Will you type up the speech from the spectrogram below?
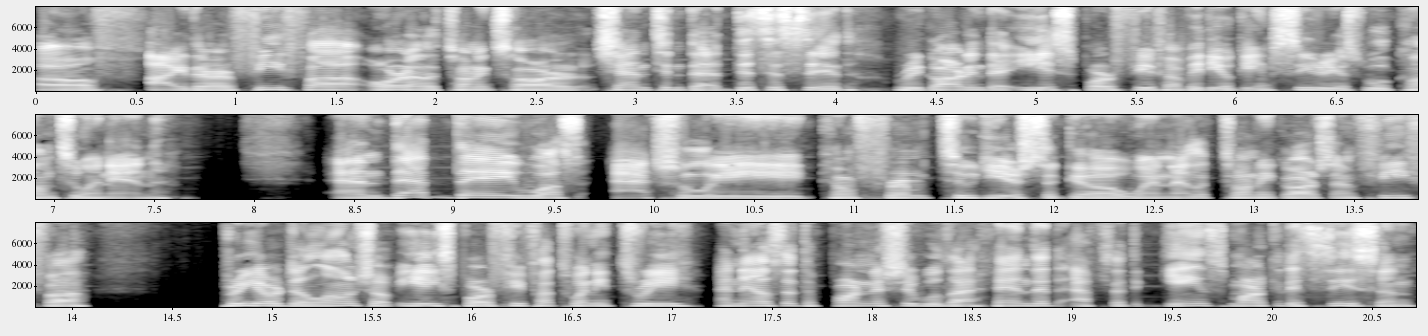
of either FIFA or Electronic Arts chanting that this is it regarding the EA Sport FIFA video game series will come to an end. And that day was actually confirmed two years ago when Electronic Arts and FIFA prior the launch of EA Sport FIFA 23 announced that the partnership would have ended after the game's marketed season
